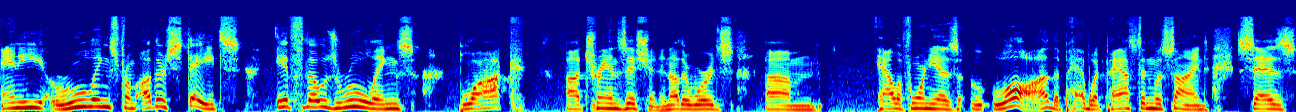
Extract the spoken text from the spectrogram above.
any rulings from other states if those rulings block uh, transition. In other words, um, California's law, the what passed and was signed, says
